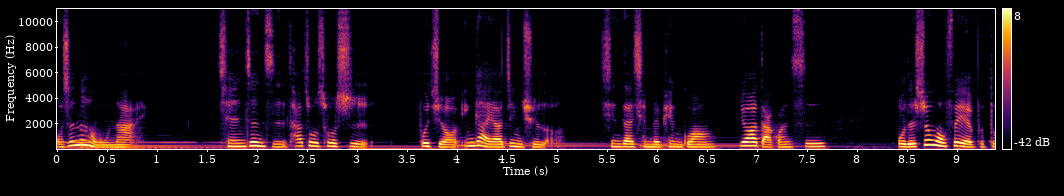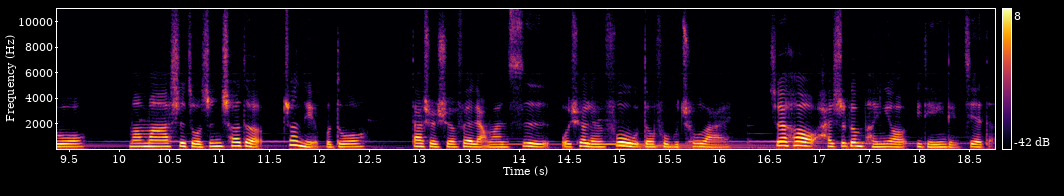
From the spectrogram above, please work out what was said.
我真的很无奈。前一阵子他做错事，不久应该也要进去了。现在钱被骗光，又要打官司，我的生活费也不多。妈妈是做真车的，赚的也不多。大学学费两万四，我却连付都付不出来，最后还是跟朋友一点一点借的。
